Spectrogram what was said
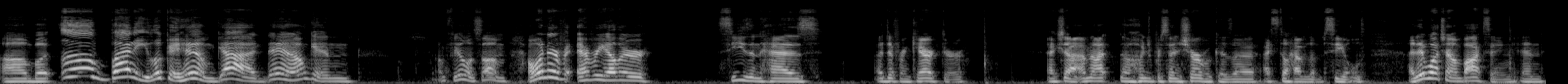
Um, but, oh, buddy, look at him. God damn, I'm getting, I'm feeling something. I wonder if every other season has a different character. Actually, I'm not 100% sure because uh, I still have them sealed. I did watch an unboxing, and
